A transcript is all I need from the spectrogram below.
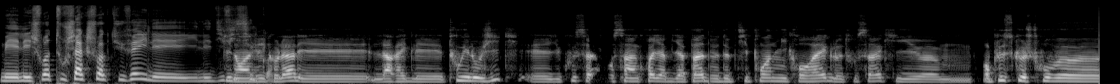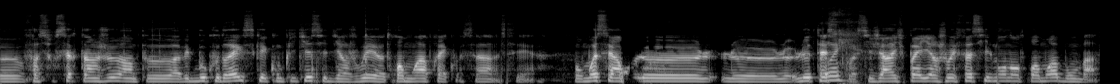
mais les choix, tout chaque choix que tu fais, il est, il est difficile. Dans Agricola, les, la règle est, tout est logique, et du coup, ça, je trouve ça incroyable. Il n'y a pas de, de, petits points de micro-règles, tout ça, qui... Euh, en plus, que je trouve, euh, enfin, sur certains jeux un peu, avec beaucoup de règles, ce qui est compliqué, c'est d'y rejouer euh, trois mois après, quoi. Ça, c'est pour moi, c'est un peu le, le, le, test. Si j'arrive pas à y rejouer facilement dans trois mois, bon bah.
